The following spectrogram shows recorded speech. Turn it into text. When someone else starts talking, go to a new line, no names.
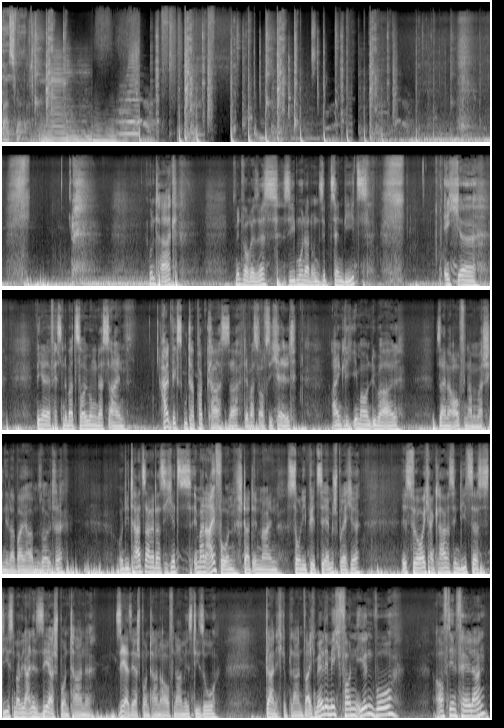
Master.
Guten Tag. Mittwoch ist es, 717 Beats. Ich äh, bin ja der festen Überzeugung, dass ein halbwegs guter Podcaster, der was auf sich hält, eigentlich immer und überall seine Aufnahmemaschine dabei haben sollte. Und die Tatsache, dass ich jetzt in mein iPhone statt in mein Sony PCM spreche, ist für euch ein klares Indiz, dass dies mal wieder eine sehr spontane sehr, sehr spontane Aufnahme ist, die so gar nicht geplant war. Ich melde mich von irgendwo auf den Feldern,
